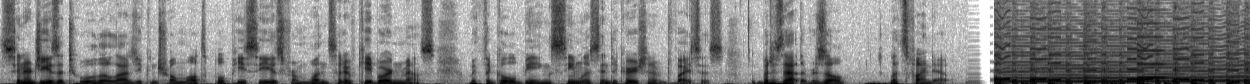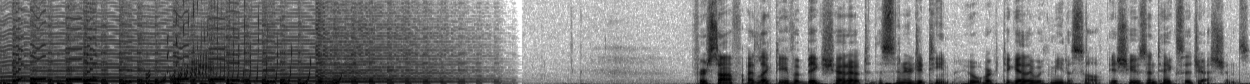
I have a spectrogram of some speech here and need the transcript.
Synergy is a tool that allows you to control multiple PCs from one set of keyboard and mouse, with the goal being seamless integration of devices. But is that the result? Let's find out. First off, I'd like to give a big shout out to the Synergy team, who work together with me to solve issues and take suggestions.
